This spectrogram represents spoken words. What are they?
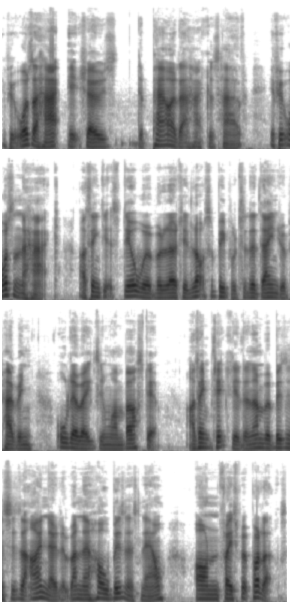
If it was a hack, it shows the power that hackers have if it wasn't a hack, I think it still would have alerted lots of people to the danger of having all their eggs in one basket. I think particularly the number of businesses that I know that run their whole business now on Facebook products.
